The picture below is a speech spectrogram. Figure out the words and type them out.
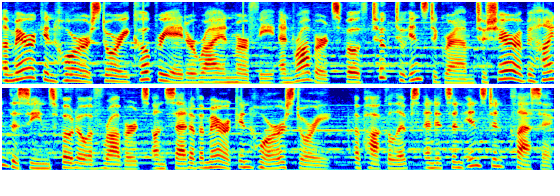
American Horror Story co-creator Ryan Murphy and Roberts both took to Instagram to share a behind-the-scenes photo of Roberts on set of American Horror Story, Apocalypse and it's an instant classic.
